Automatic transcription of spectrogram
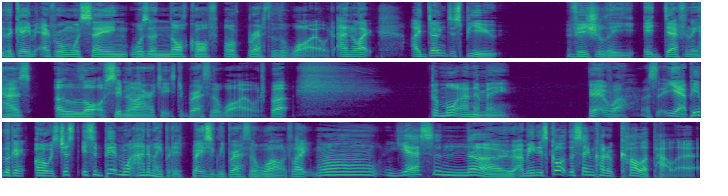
the game everyone was saying was a knockoff of Breath of the Wild. And like, I don't dispute visually, it definitely has a lot of similarities to Breath of the Wild, but But more anime. yeah, well, yeah, people are going, oh, it's just, it's a bit more anime, but it's basically Breath of the Wild. Like, well, yes and no. I mean, it's got the same kind of color palette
